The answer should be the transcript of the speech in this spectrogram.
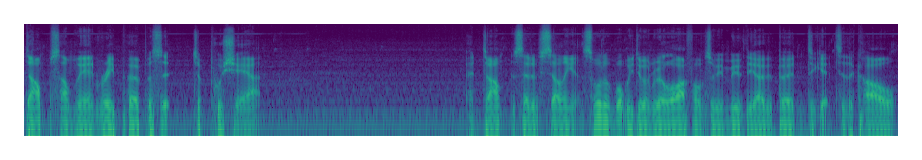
dump somewhere and repurpose it to push out a dump instead of selling it. Sort of what we do in real life. Obviously, we move the overburden to get to the coal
